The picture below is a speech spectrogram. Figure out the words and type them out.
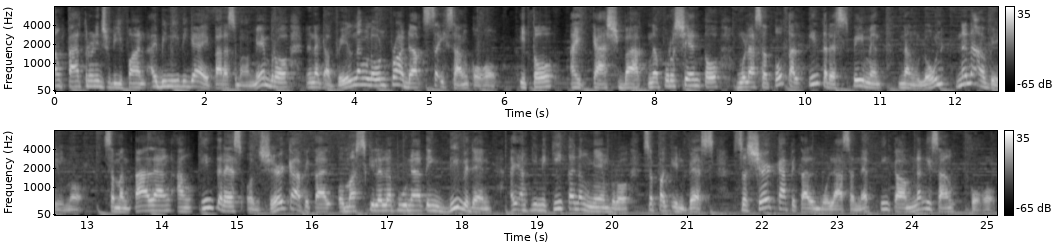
Ang patronage refund ay binibigay para sa mga membro na nag-avail ng loan products sa isang co-op. Ito ay cashback na porsyento mula sa total interest payment ng loan na na-avail mo. Samantalang ang interest on share capital o mas kilala po nating dividend ay ang kinikita ng membro sa pag-invest sa share capital mula sa net income ng isang co-op.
